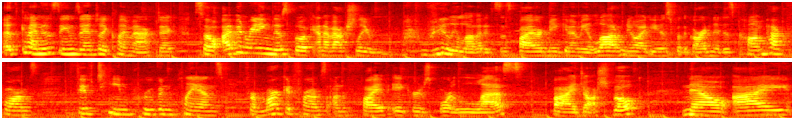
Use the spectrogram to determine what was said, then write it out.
that kind of seems anticlimactic. So I've been reading this book and I've actually really love it. It's inspired me, given me a lot of new ideas for the garden. It is Compact Farms 15 Proven Plans for Market Farms on 5 Acres or Less by Josh Volk. Now, I,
